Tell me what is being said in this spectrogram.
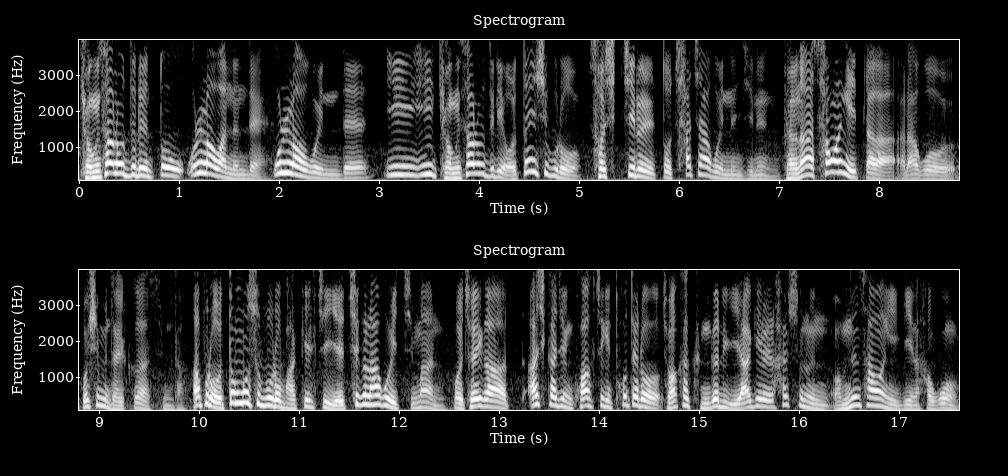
경산호들은 또 올라왔는데 올라오고 있는데 이, 이 경산호들이 어떤 식으로 서식지를 또 차지하고 있는지는 변화 상황에 있다라고 보시면 될 것 같습니다. 앞으로 어떤 모습으로 바뀔지 예측을 하고 있지만 뭐 저희가 아직까지는 과학적인 토대로 정확한 근거를 이야기를 할 수는 없는 상황이긴 하고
